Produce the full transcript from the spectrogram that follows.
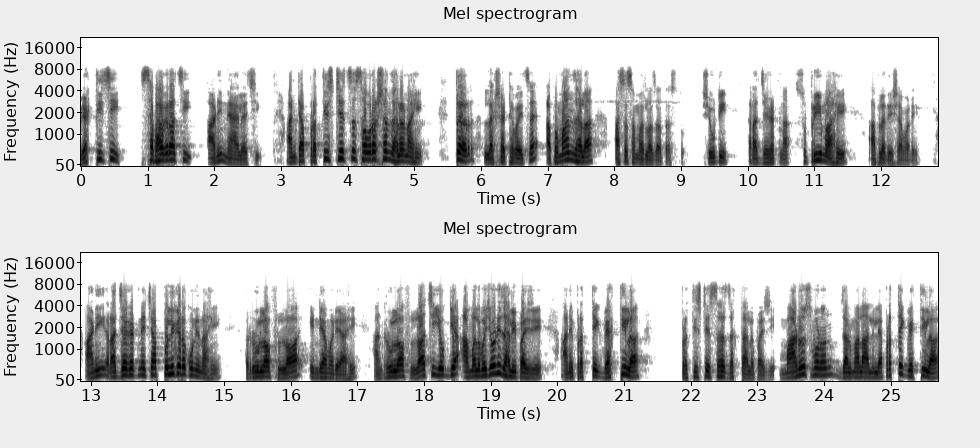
व्यक्तीची सभागृहाची आणि न्यायालयाची. आणि त्या प्रतिष्ठेचं संरक्षण झालं नाही तर लक्षात ठेवायचं अपमान झाला असं समजला जात असतो. शेवटी राज्यघटना सुप्रीम आहे आपल्या देशामध्ये. आणि राज्यघटनेच्या पलीकडे कोणी नाही रूल ऑफ लॉ इंडियामध्ये आहे. आणि रूल ऑफ लॉची योग्य अंमलबजावणी झाली पाहिजे आणि प्रत्येक व्यक्तीला प्रतिष्ठेसह जगता आलं पाहिजे. माणूस म्हणून जन्माला आलेल्या प्रत्येक व्यक्तीला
